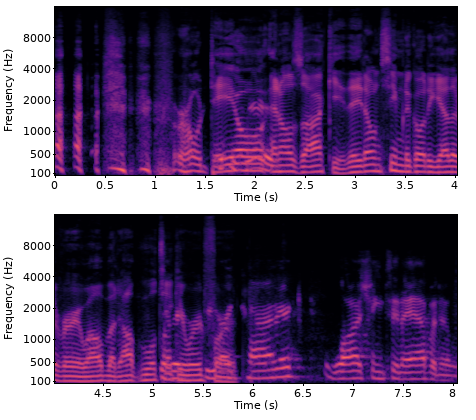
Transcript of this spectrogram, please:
Rodeo and Ozaukee. They don't seem to go together very well, but I'll, we'll take But your word for it. Iconic Washington Avenue,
